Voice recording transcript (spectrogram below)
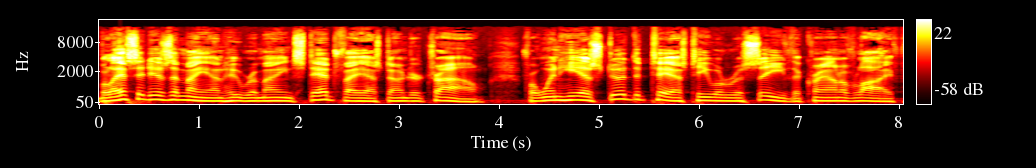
Blessed is the man who remains steadfast under trial, for when he has stood the test, he will receive the crown of life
